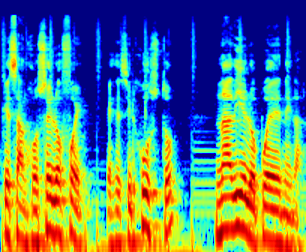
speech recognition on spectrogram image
Que San José lo fue, es decir, justo, nadie lo puede negar.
